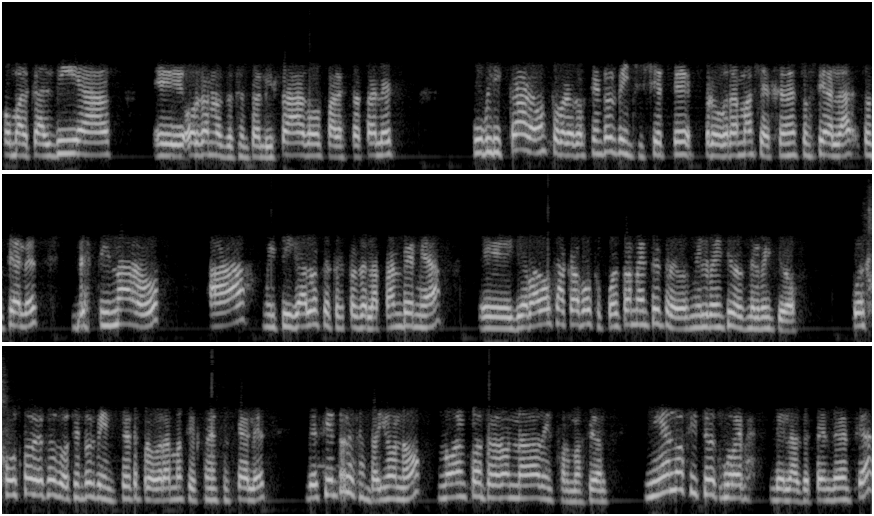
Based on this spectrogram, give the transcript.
como alcaldías, eh, órganos descentralizados, paraestatales, publicaron sobre 227 programas y acciones sociales destinados a mitigar los efectos de la pandemia eh, llevados a cabo supuestamente entre 2020 y 2022. Pues justo de esos 227 programas y acciones sociales, de 161 no encontraron nada de información, ni en los sitios web de las dependencias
